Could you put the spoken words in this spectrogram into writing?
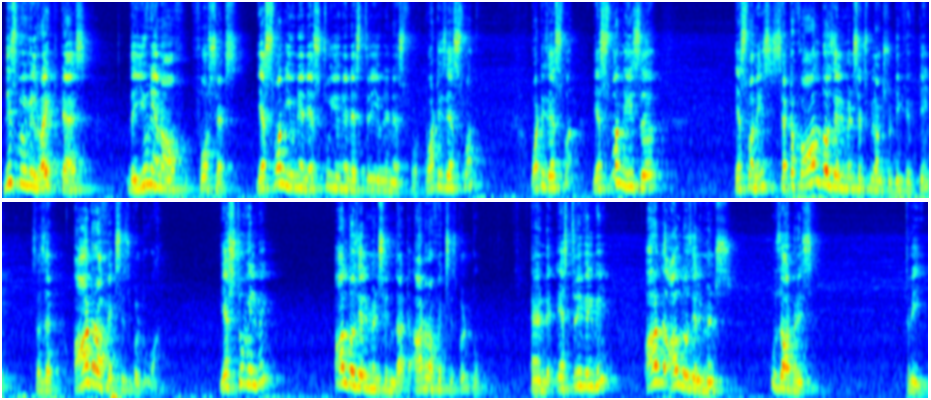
This we will write it as the union of 4 sets S1 union S2 union S3 union S4. What is S1? What is S1? S1 is uh, S1 is set of all those elements x belongs to D15 such that order of x is equal to 1. S2 will be all those elements in that order of x is equal to 2. And S3 will be all, the, all those elements whose order is 3.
